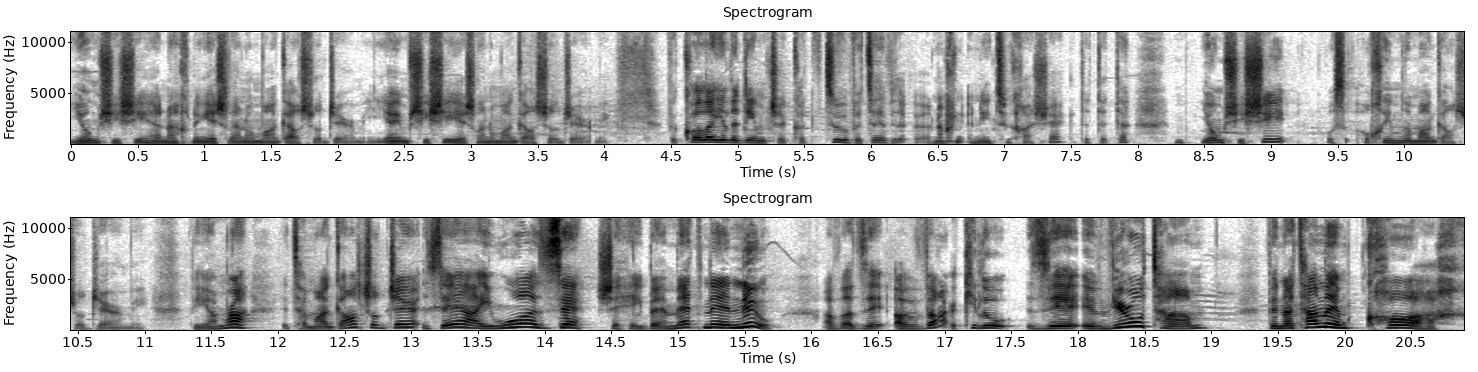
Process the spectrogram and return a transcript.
יום שישי אנחנו, יש לנו מעגל של ג'רמי, יום שישי יש לנו מעגל של ג'רמי. וכל הילדים שקפצו וזה, ואנחנו, אני צריכה שקט, יום שישי הולכים למעגל של ג'רמי. והיא אמרה, את המעגל של ג'רמי, זה האירוע הזה, שהיא באמת נהנו, אבל זה עבר, כאילו, זה העביר אותם ונתן להם כוח.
